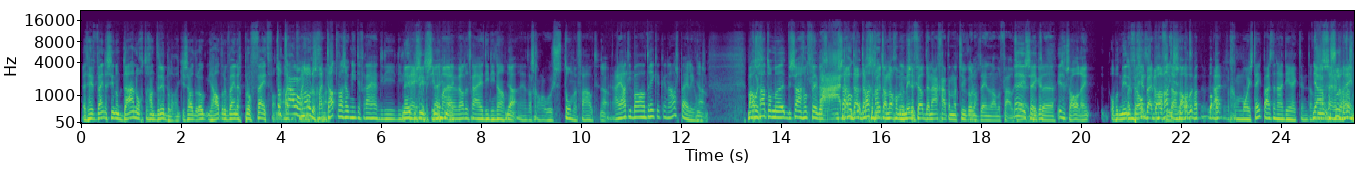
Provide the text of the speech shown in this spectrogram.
het heeft weinig zin om daar nog te gaan dribbelen. Want je, zou er ook, je haalt er ook weinig profijt van. Totaal Ah, onnodig. Maar dat was ook niet de vrijheid die hij die die Nee, kreeg in precies. principe, Nee, maar nee. wel de vrijheid die hij nam. Ja. En het was gewoon een stomme fout. Ja. Hij had die bal al drie keer kunnen afspelen, jongens. Ja. Maar het gaat om, eh, we zagen ook twee wedstrijden. Ah, we zagen dat, ook- dat, maar dat gebeurt dan nog op het middenveld. Daarna gaat er natuurlijk ook nog het een en ander fout. Nee, hè. zeker. Dat, eh, is ook zo. Alleen op het het middenveld. begint bij Ja, maar wat balverlies. dan? Wat, het- een mooie steekpaas daarna direct. En dan Ja, zijn dat was een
